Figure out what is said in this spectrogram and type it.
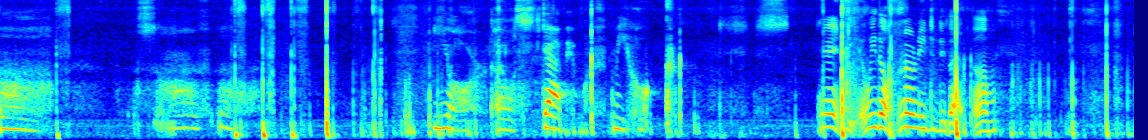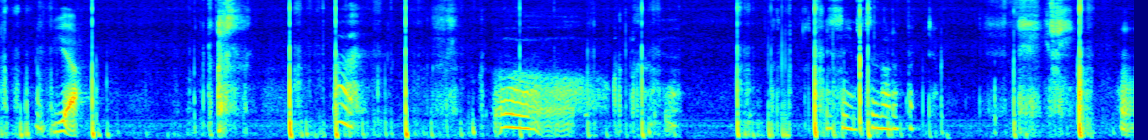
uh, uh, Yark, I will stab him me hook. Eh, We don't, no need to do that. Um, yeah. It seems to not affect him. Huh.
